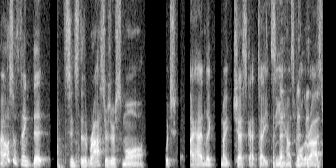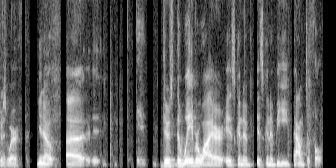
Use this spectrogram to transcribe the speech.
I also think that since the rosters are small, which I had like my chest got tight seeing how small the rosters were. You know, uh, it- there's the waiver wire is gonna is gonna be bountiful,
